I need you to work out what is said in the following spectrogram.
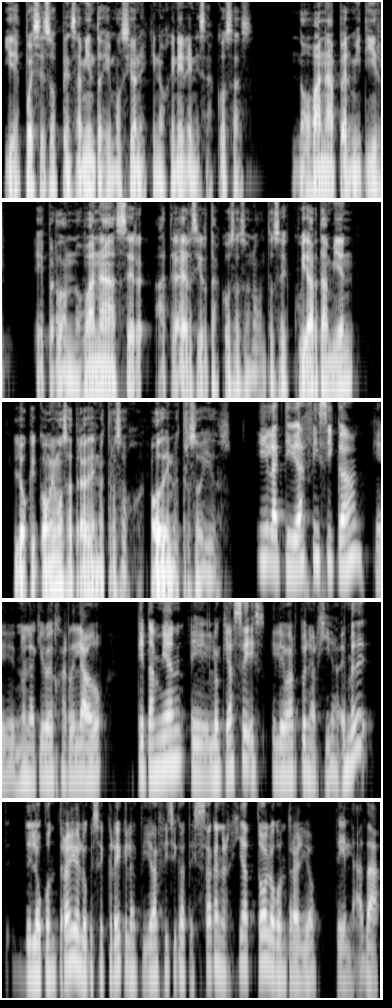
Y después esos pensamientos y emociones que nos generen esas cosas nos van a permitir, eh, perdón, nos van a hacer atraer ciertas cosas o no. Entonces, cuidar también lo que comemos a través de nuestros ojos o de nuestros oídos. Y la actividad física, que no la quiero dejar de lado, que también eh, lo que hace es elevar tu energía. En vez de, de lo contrario a lo que se cree que la actividad física te saca energía, todo lo contrario, te la da.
